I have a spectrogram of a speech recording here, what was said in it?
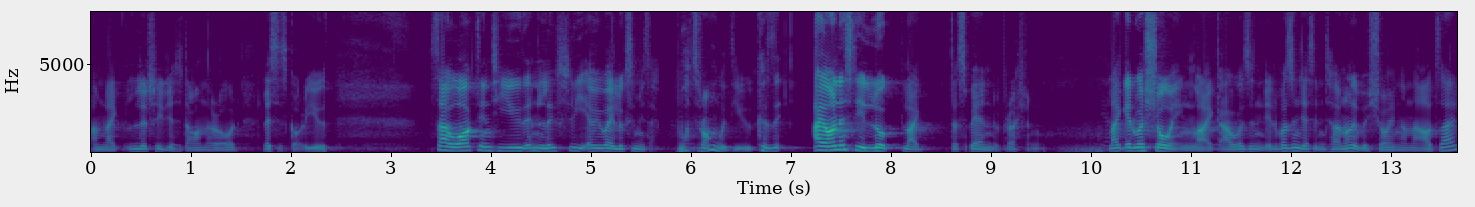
I'm like literally just down the road. Let's just go to youth. So I walked into youth and literally everybody looks at me and is like, what's wrong with you? Because I honestly looked like despair and depression. Like it was showing. Like I wasn't, it wasn't just internal, it was showing on the outside.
